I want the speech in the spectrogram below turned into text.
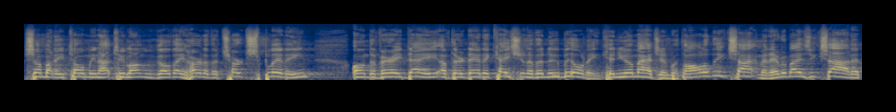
Somebody told me not too long ago they heard of a church splitting on the very day of their dedication of a new building. Can you imagine? With all of the excitement, everybody's excited.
